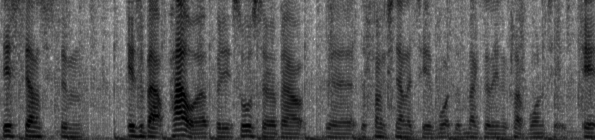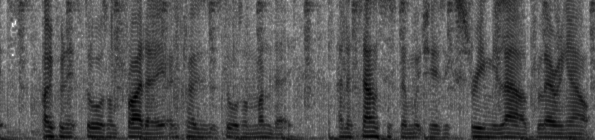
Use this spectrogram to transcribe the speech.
This sound system is about power, but it's also about the, the functionality of what the Magdalena Club wanted. It's open its doors on Friday and closes its doors on Monday, and a sound system which is extremely loud, blaring out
